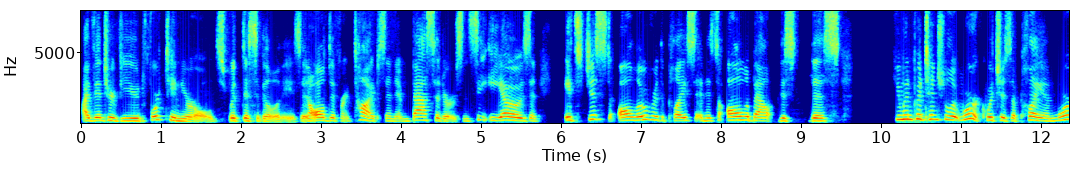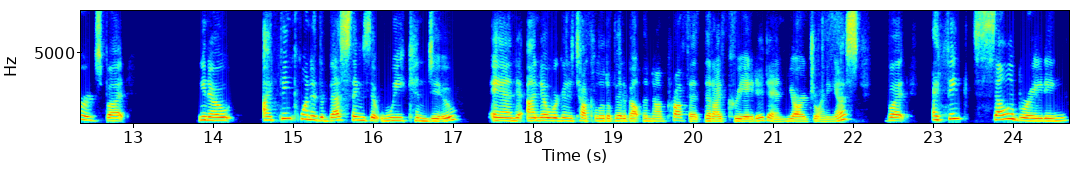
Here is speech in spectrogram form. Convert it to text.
I've interviewed 14 year olds with disabilities and all different types and ambassadors and CEOs and it's just all over the place and it's all about this this human potential at work which is a play on words but you know i think one of the best things that we can do and i know we're going to talk a little bit about the nonprofit that i've created and you're joining us but i think celebrating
